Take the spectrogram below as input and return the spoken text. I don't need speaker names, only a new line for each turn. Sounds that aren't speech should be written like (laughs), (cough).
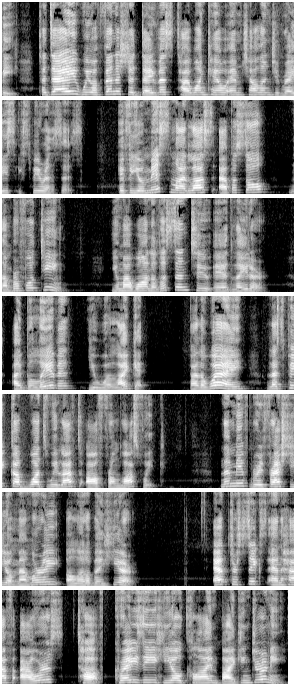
Sophie. Today we will finish the David's Taiwan KOM Challenge race experiences. If you missed my last episode, number 14, you might want to listen to it later. I believe it, you will like it. By the way, let's pick up what we left off from last week. Let me refresh your memory a little bit here. After six and a half hours, tough, crazy hill climb biking journey,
